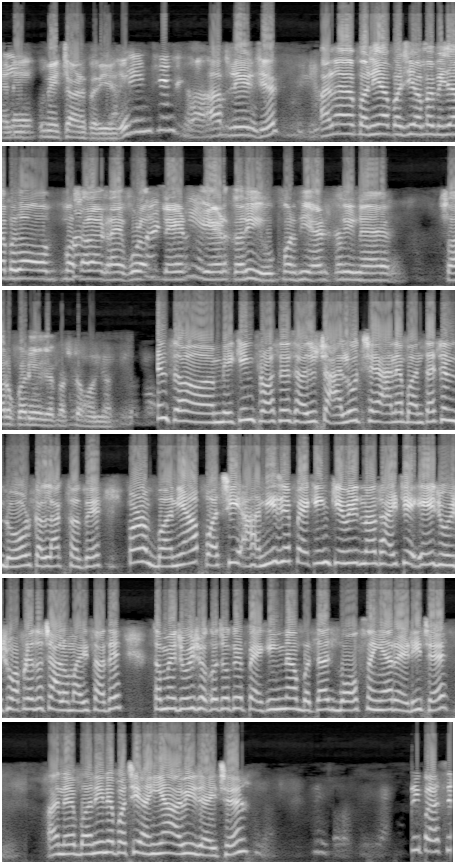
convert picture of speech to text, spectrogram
એને વેચાણ કરીએ છીએ. આ પ્લેન છે. અને બન્યા પછી અમે બીજા બધા મસાલા ડ્રાયફ્રૂટ એડ કરી ઉપરથી એડ કરીને સર્વ કરીએ છીએ કસ્ટમરને મેકિંગ પ્રોસેસ હજુ ચાલુ જ છે અને બનતા છે ને દોઢ કલાક થશે પણ બન્યા પછી આની જે પેકિંગ કેવી રીતના થાય છે એ જોઈશું આપણે તો ચાલો મારી સાથે. તમે જોઈ શકો છો કે પેકિંગના બધા જ બોક્સ અહીંયા રેડી છે અને બનીને પછી અહીંયા આવી જાય છે. આપણી પાસે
